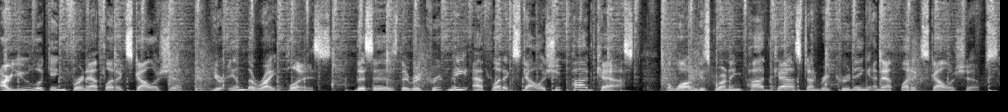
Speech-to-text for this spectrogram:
Are you looking for an athletic scholarship? You're in the right place. This is the Recruit Me Athletic Scholarship Podcast, the longest running podcast on recruiting and athletic scholarships.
